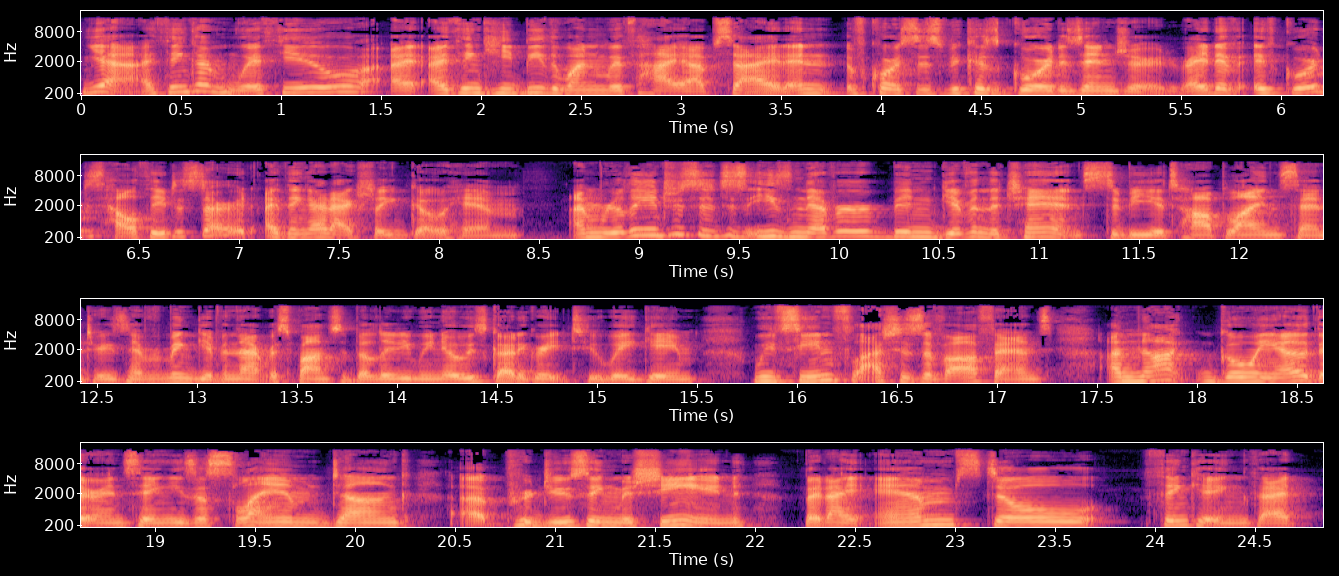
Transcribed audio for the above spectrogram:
Yeah, I think I'm with you. I, I think he'd be the one with high upside. And of course, it's because Gourde is injured, right? If, if Gourde is healthy to start, I think I'd actually go him. I'm really interested to see, he's never been given the chance to be a top line center. He's never been given that responsibility. We know he's got a great two way game. We've seen flashes of offense. I'm not going out there and saying he's a slam dunk uh, producing machine, but I am still thinking that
